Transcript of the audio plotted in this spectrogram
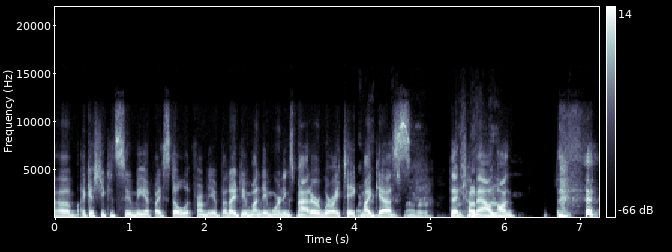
Um, I guess you could sue me if I stole it from you, but I do Monday mornings matter where I take Monday my guests that There's come out on.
